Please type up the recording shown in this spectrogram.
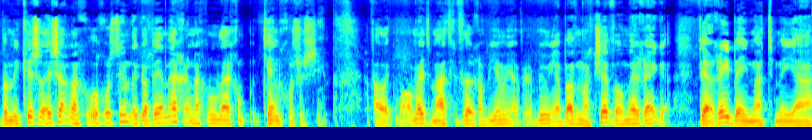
במקרה של האישה אנחנו לא חושבים, לגבי המכר אנחנו אולי כן חוששים. אבל הגמרא אומרת, מה תקף לרבי ירמיה? ורבי ירמיה בא ומקשה ואומר, רגע, והרי בהמה טמאה,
